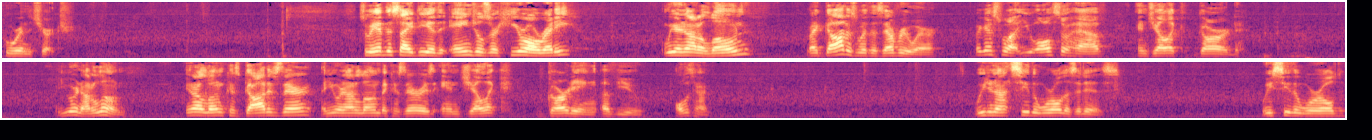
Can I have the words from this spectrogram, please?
who are in the church. So we have this idea that angels are here already. We are not alone. Right? God is with us everywhere. But guess what? You also have angelic guard. You are not alone. You're not alone because God is there, and you are not alone because there is angelic guarding of you all the time. We do not see the world as it is. We see the world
